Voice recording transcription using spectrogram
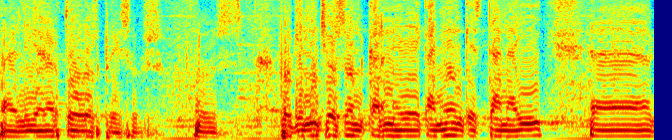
a liberar todos los presos. Los, porque muchos son carne de cañón que están ahí eh,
